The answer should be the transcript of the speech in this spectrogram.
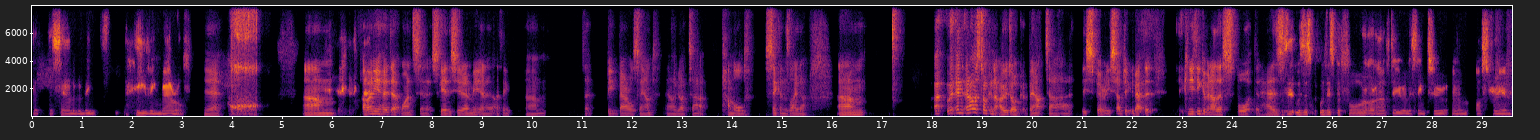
the, the sound of a big heaving barrel. Yeah. Um, I've only heard that once and it scared the shit out of me. And I think um, that big barrel sound, and I got uh, pummeled seconds later. Um, I, and, and I was talking to Odog about uh, this very subject about that. Can you think of another sport that has Was, it, was this was this before or after you were listening to um, Austrian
